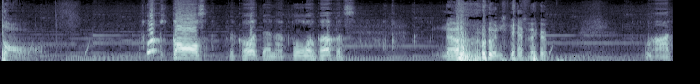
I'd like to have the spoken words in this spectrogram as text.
balls. Whoops, balls. Record then and fall on purpose. No, never. Come on.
